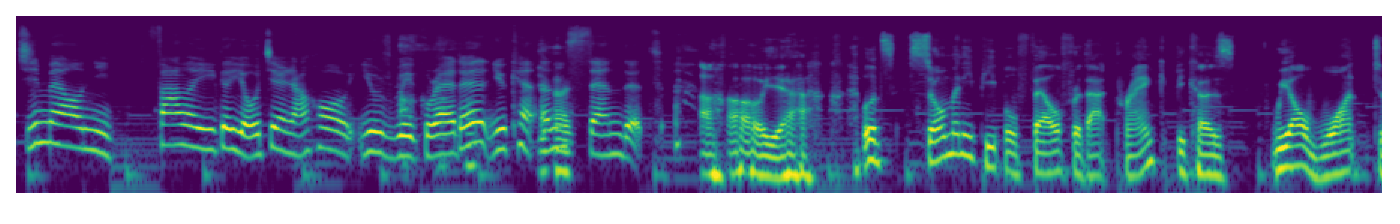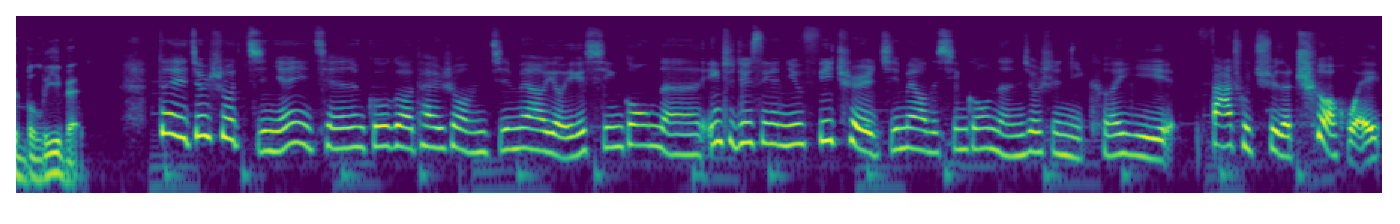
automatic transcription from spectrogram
Gmail 你发了一个邮件，然后 you regret it，you can Yeah. unsend it。 Oh, yeah. Well, it's so many people fell for that prank because we all want to believe it. 对，就是几年以前，Google 它就说我们 Gmail 有一个新功能，introducing a new feature。Gmail 的新功能就是你可以发出去的撤回，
